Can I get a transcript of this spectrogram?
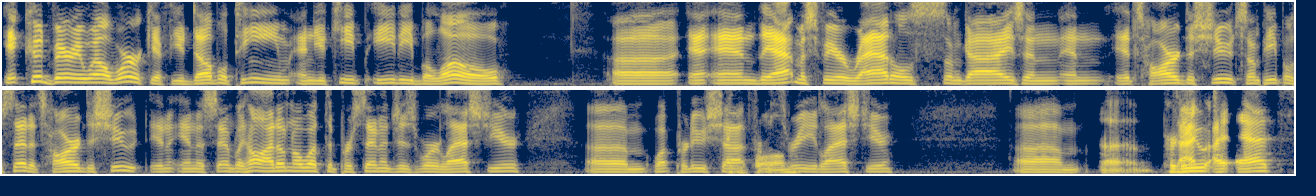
it could very well work if you double team and you keep Edey below. Uh, and, and, the atmosphere rattles some guys, and, and it's hard to shoot. Some people said it's hard to shoot in, in Assembly Hall. I don't know what the percentages were last year. Um, what Purdue shot from three last year. Um, uh, Purdue that, at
